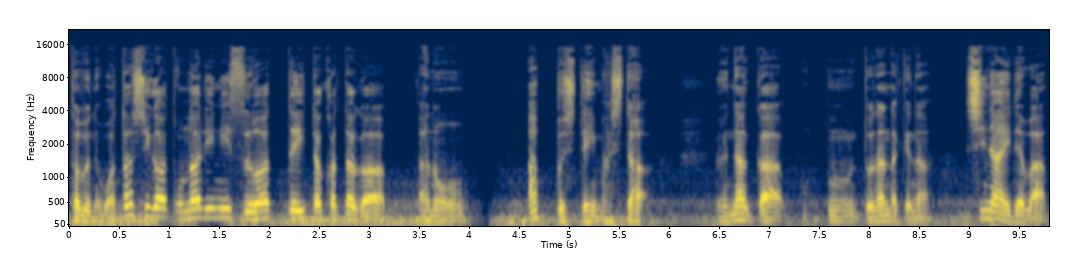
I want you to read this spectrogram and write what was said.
多分ね、私が隣に座っていた方が、あの、アップしていました。なんか、うんと、なんだっけな、市内では、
